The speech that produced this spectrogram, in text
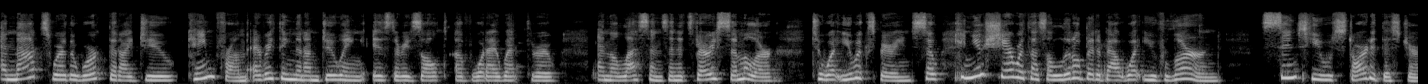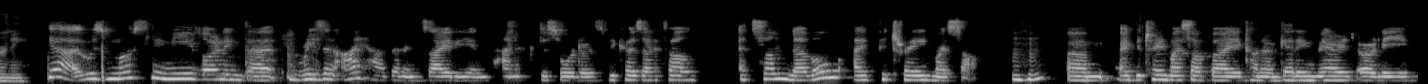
And that's where the work that I do came from. Everything that I'm doing is the result of what I went through and the lessons. And it's very similar to what you experienced. So, can you share with us a little bit about what you've learned since you started this journey? Yeah, it was mostly me learning that the reason I had that anxiety and panic disorders because I felt at some level I betrayed myself. Mm-hmm. Um, I betrayed myself by kind of getting married early,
